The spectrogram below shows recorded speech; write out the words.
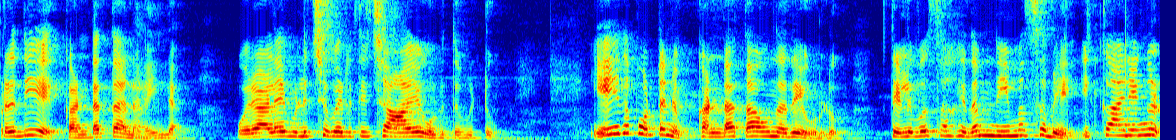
പ്രതിയെ കണ്ടെത്താനായില്ല. ഒരാളെ വിളിച്ചു വരുത്തി ചായ കൊടുത്തു വിട്ടു. ഏത് പൊട്ടനും കണ്ടെത്താവുന്നതേ ഉള്ളൂ. തെളിവ് സഹിതം നിയമസഭയിൽ ഇക്കാര്യങ്ങൾ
